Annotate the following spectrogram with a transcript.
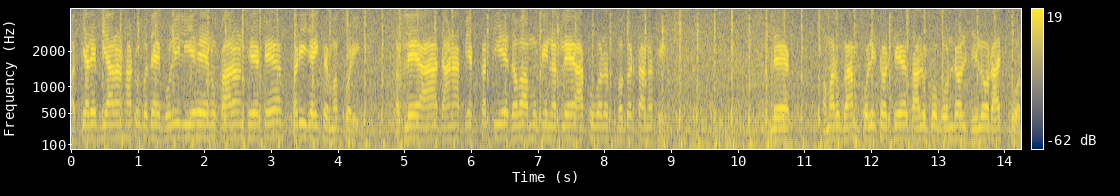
અત્યારે બિયારણ હાટું બધાય ફોલી લઈએ છે. એનું કારણ છે કે સડી જાય છે મગફળી. એટલે આ દાણા પેક કરતી દવા મૂકીને, એટલે આખું વરસ બગડતા નથી. એટલે અમારું ગામ કોલીથડ છે, તાલુકો ગોંડલ, જિલ્લો રાજકોટ.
